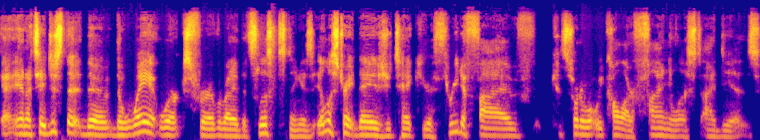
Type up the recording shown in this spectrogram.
the, and i'd say just the, the the way it works for everybody that's listening is illustrate day is you take your three to five sort of what we call our finalist ideas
